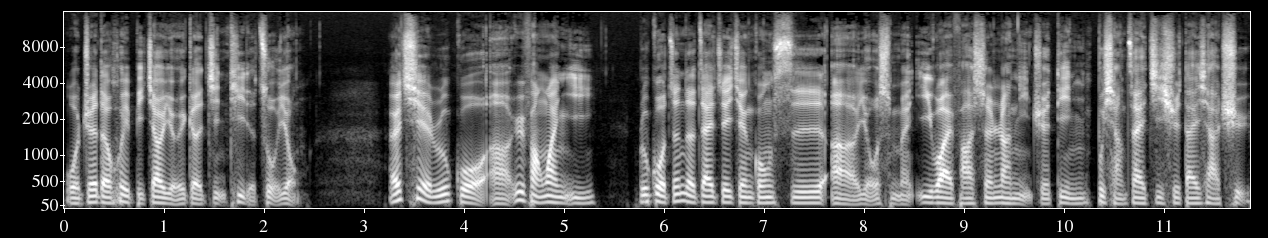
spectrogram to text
我觉得会比较有一个警惕的作用。而且如果呃预防万一。如果真的在这间公司，呃，有什么意外发生，让你决定不想再继续待下去，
